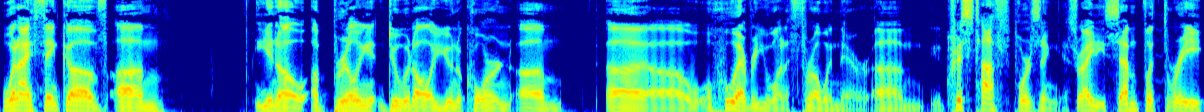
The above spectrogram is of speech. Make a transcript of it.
when I think of, um, you know, a brilliant do it all unicorn, um, uh, whoever you want to throw in there. Um, Kristaps Porzingis, right? He's seven foot three.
